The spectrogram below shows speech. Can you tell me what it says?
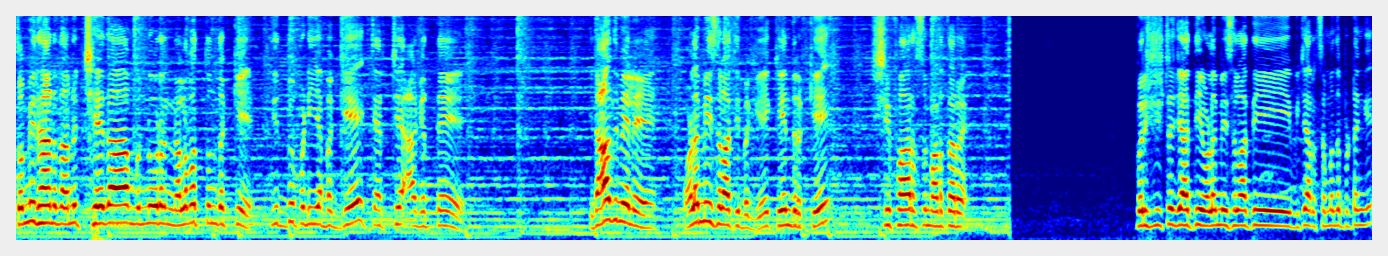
ಸಂವಿಧಾನದ ಅನುಚ್ಛೇದ ಮುನ್ನೂರ ನಲವತ್ತೊಂದಕ್ಕೆ ತಿದ್ದುಪಡಿಯ ಬಗ್ಗೆ ಚರ್ಚೆ ಆಗುತ್ತೆ. ಇದಾದ ಮೇಲೆ ಒಳ ಮೀಸಲಾತಿ ಬಗ್ಗೆ ಕೇಂದ್ರಕ್ಕೆ ಶಿಫಾರಸು ಮಾಡ್ತಾರೆ. ಪರಿಶಿಷ್ಟ ಜಾತಿ ಒಳ ಮೀಸಲಾತಿ ವಿಚಾರಕ್ಕೆ ಸಂಬಂಧಪಟ್ಟಂಗೆ.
